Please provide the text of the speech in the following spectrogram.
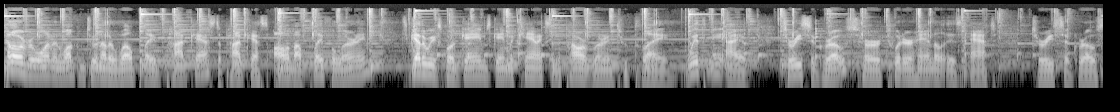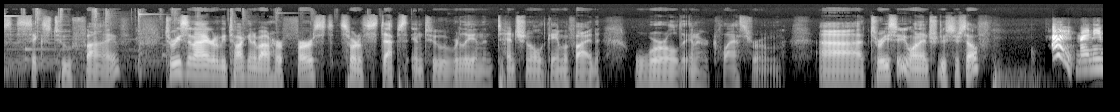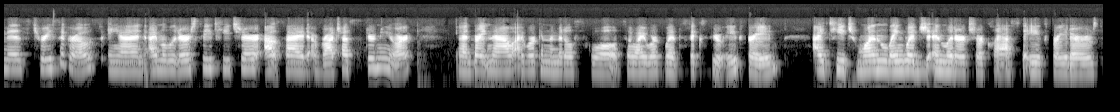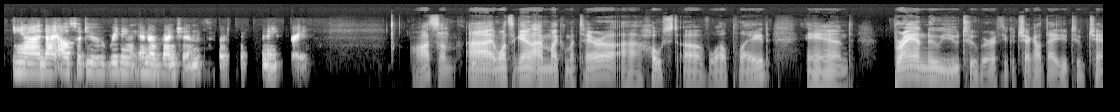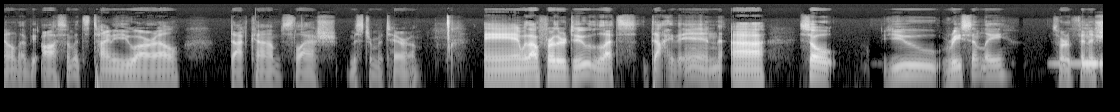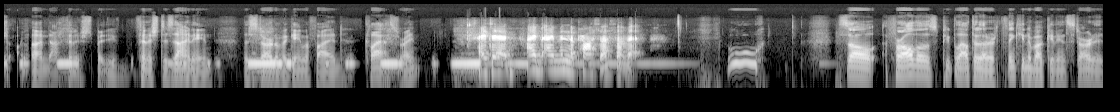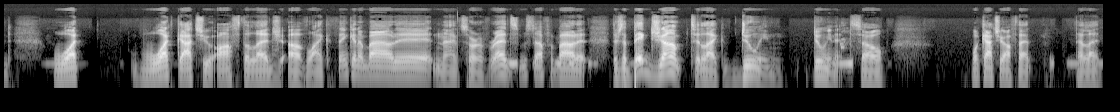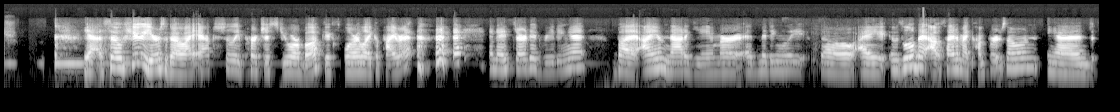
Hello, everyone, and welcome to another Well Played podcast, a podcast all about playful learning. Together, we explore games, game mechanics, and the power of learning through play. With me, I have Teresa Gross. Her Twitter handle is at Teresa Gross 625 Teresa and I are going to be talking about her first sort of steps into really an intentional gamified world in her classroom. Uh, Teresa, you want to introduce yourself? Hi, my name is Teresa Gross, and I'm a literacy teacher outside of Rochester, New York. And right now, I work in the middle school, so I work with sixth through eighth grade. I teach one language and literature class to eighth graders, and I also do reading interventions for sixth and eighth grade. Awesome. Uh, and once again, I'm Michael Matera, uh, host of Well Played and brand new YouTuber. If you could check out that YouTube channel, that'd be awesome. It's tinyurl.com slash Mr. Matera. And without further ado, let's dive in. Uh, so you recently sort of finished, uh, not finished, but you finished designing the start of a gamified class, right? I did. I'm, I'm in the process of it. Ooh. So, for all those people out there that are thinking about getting started, what what got you off the ledge of like thinking about it and I've sort of read some stuff about it. There's a big jump to like doing doing it. So, what got you off that that ledge? Yeah, so a few years ago I actually purchased your book, Explore Like a Pirate, and I started reading it but I am not a gamer, admittingly. So I it was a little bit outside of my comfort zone, and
